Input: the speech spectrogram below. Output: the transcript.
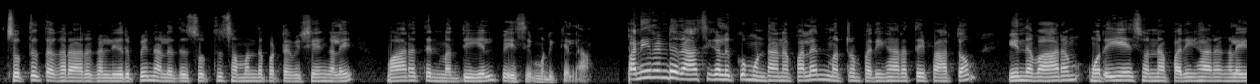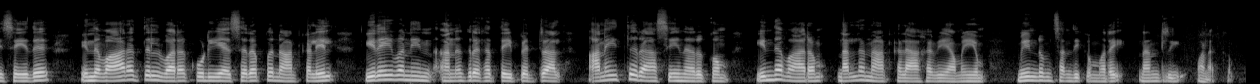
சொத்து தகராறுகள் இருப்பின் அல்லது சொத்து சம்பந்தப்பட்ட விஷயங்களை வாரத்தின் மத்தியில் பேசி முடிக்கலாம். பனிரெண்டு ராசிகளுக்கும் உண்டான பலன் மற்றும் பரிகாரத்தை பார்த்தோம். இந்த வாரம் முறையே சொன்ன பரிகாரங்களை செய்து இந்த வாரத்தில் வரக்கூடிய சிறப்பு நாட்களில் இறைவனின் அனுகிரகத்தை பெற்றால் அனைத்து ராசியினருக்கும் இந்த வாரம் நல்ல நாட்களாகவே அமையும். மீண்டும் சந்திக்கும் வரை நன்றி வணக்கம்.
